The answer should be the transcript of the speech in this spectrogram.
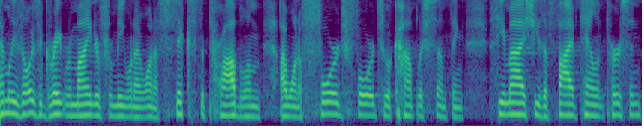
Emily's always a great reminder for me when I want to fix the problem. I want to forge forward to accomplish something. CMI, she's a five talent person.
